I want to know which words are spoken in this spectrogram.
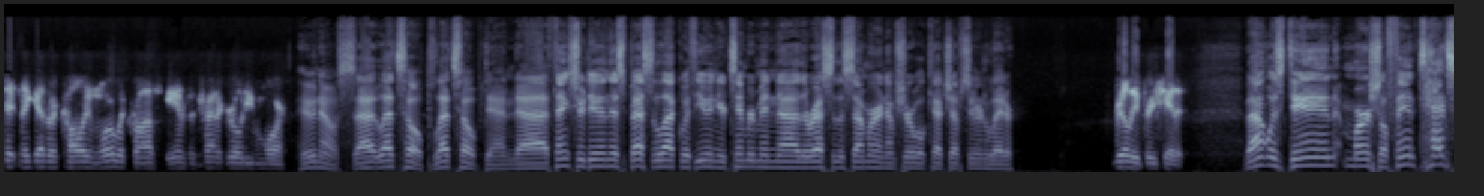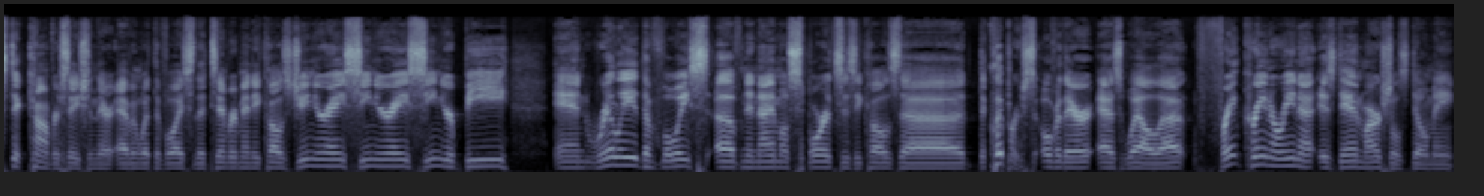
sitting together calling more lacrosse games and trying to grow it even more. Who knows? Uh, let's hope. Let's hope, Dan. Uh, thanks for doing this. Best of luck with you and your Timbermen uh, the rest of the summer, and I'm sure we'll catch up sooner or later. Really appreciate it. That was Dan Marshall. Fantastic conversation there, Evan, with the voice of the Timbermen. He calls Junior A, Senior A, Senior B, and really the voice of Nanaimo sports, as he calls uh, the Clippers over there as well. Uh, Frank Crane Arena is Dan Marshall's domain.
